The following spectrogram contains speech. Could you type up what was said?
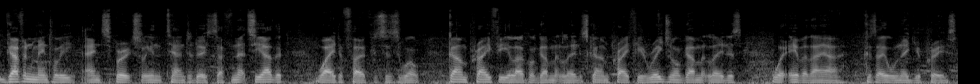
governmentally and spiritually in the town to do stuff. And that's the other way to focus as well. Go and pray for your local government leaders, go and pray for your regional government leaders, wherever they are, because they all need your prayers.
